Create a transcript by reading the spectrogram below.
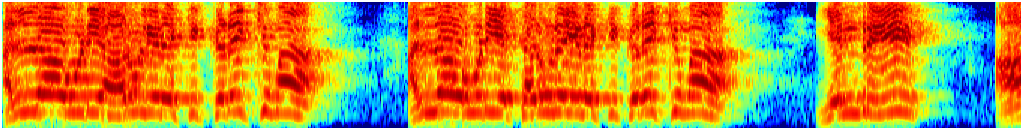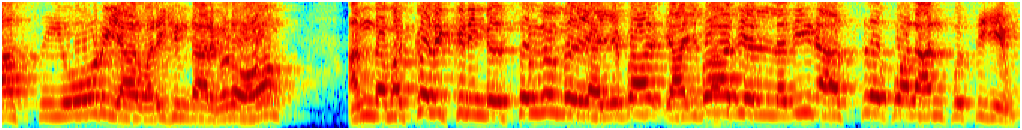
அல்லாவுடைய அருள் எனக்கு கிடைக்குமா? அல்லாவுடைய கருணை எனக்கு கிடைக்குமா? என்று ஆசையோடு யார் வருகின்றார்களோ அந்த மக்களுக்கு நீங்கள் சொல்லுங்கள் யா இபாதி அல்லதீன் அஸ்ரஃபு அலா அன்ஃபுஸிஹிம்.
